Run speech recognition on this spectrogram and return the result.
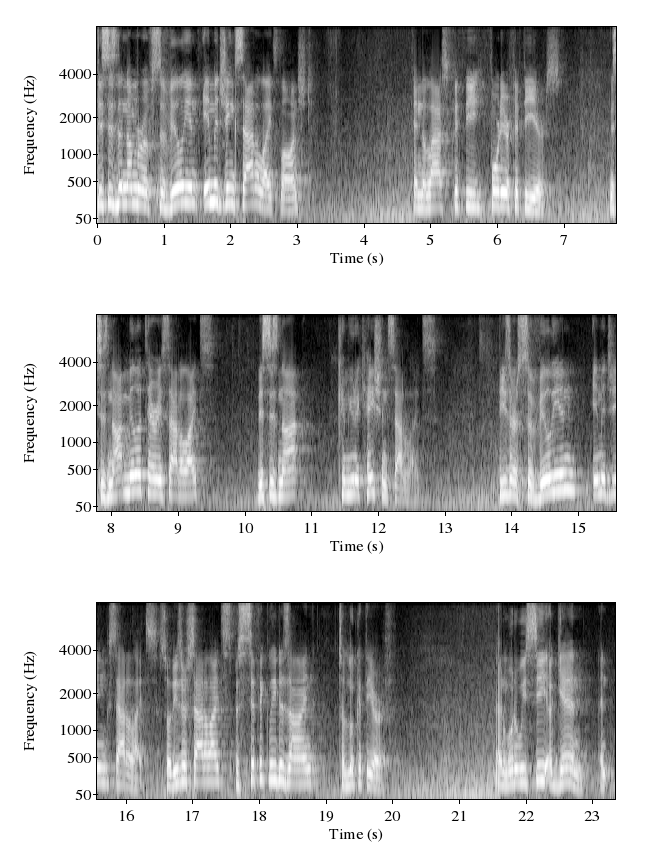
This is the number of civilian imaging satellites launched in the last 50, 40 or 50 years. This is not military satellites. This is not communication satellites. These are civilian imaging satellites. So these are satellites specifically designed to look at the Earth. And what do we see? Again, an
